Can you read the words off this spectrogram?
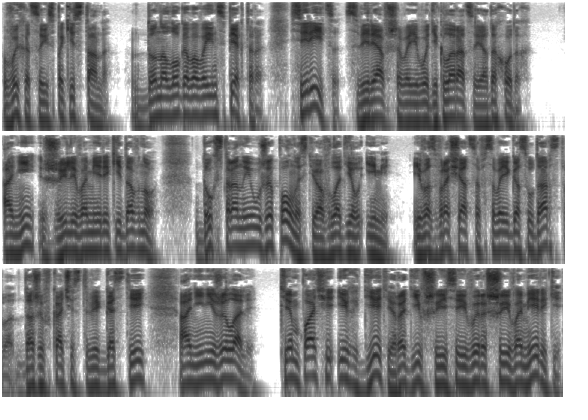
выходца из Пакистана, до налогового инспектора, сирийца, сверявшего его декларации о доходах. Они жили в Америке давно. Дух страны уже полностью овладел ими, и возвращаться в свои государства, даже в качестве гостей, они не желали. Тем паче их дети, родившиеся и выросшие в Америке,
